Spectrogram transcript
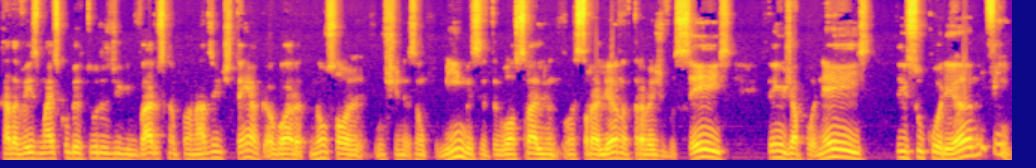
cada vez mais coberturas de vários campeonatos. A gente tem agora não só o chinesão comigo, você tem o australiano, o australiano através de vocês, tem o japonês, tem o sul-coreano, enfim.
